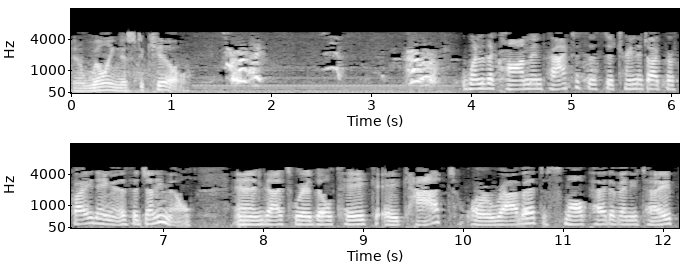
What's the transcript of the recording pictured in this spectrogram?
and a willingness to kill. One of the common practices to train a dog for fighting is a jenny mill. And that's where they'll take a cat or a rabbit, a small pet of any type,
